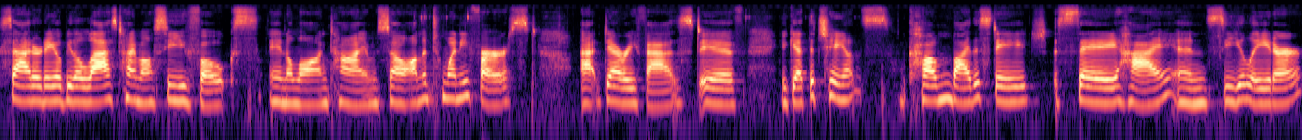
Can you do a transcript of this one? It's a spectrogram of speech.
Saturday will be the last time I'll see you folks in a long time. So on the 21st at Derry Fest, if you get the chance, come by the stage, say hi, and see you later.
